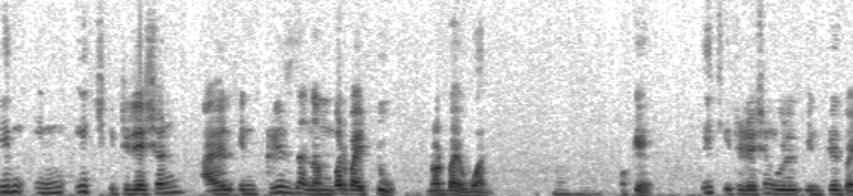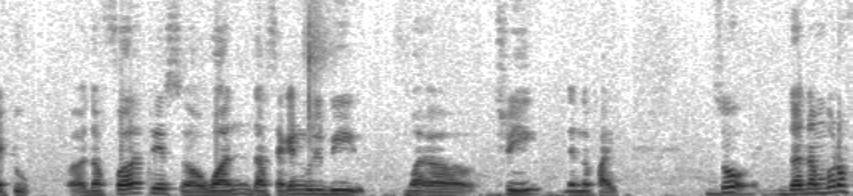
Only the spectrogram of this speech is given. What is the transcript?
in in each iteration, I'll increase the number by two, not by one. Mhm. Okay, each iteration will increase by two. Uh, the first is uh, one, the second will be uh, three, then the five. So the number of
